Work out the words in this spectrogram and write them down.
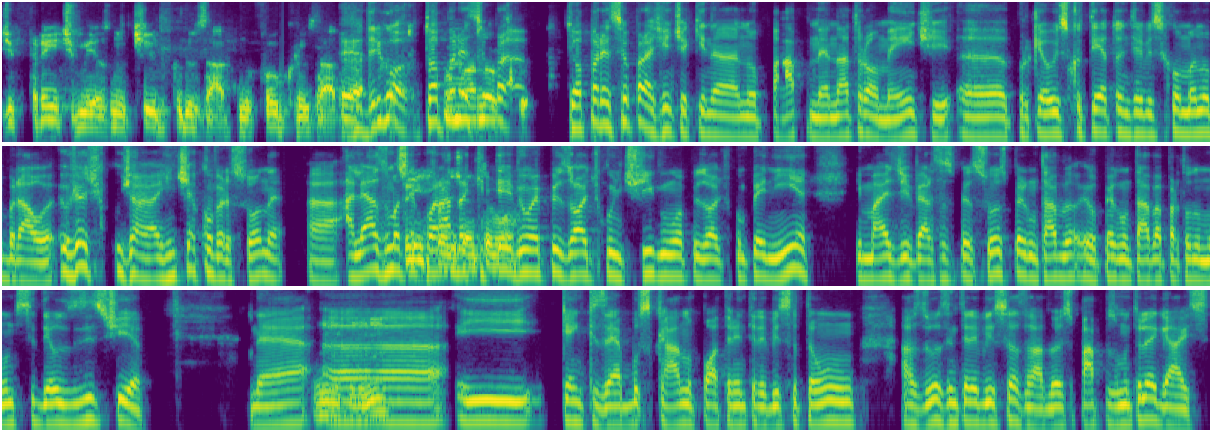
de frente mesmo, no tiro cruzado, no fogo cruzado. É. Rodrigo, tu apareceu, pra, tu apareceu pra gente aqui na, no papo, né, naturalmente, uh, porque eu escutei a tua entrevista com o Mano Brown. Eu já, já, a gente já conversou, né? Uh, aliás, uma Sim, temporada que teve um episódio contigo, um episódio com Peninha e mais diversas pessoas, perguntava, eu perguntava para todo mundo se Deus existia né? Uhum. Uh, e quem quiser buscar no Potter Entrevista, estão as duas entrevistas lá, dois papos muito legais.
